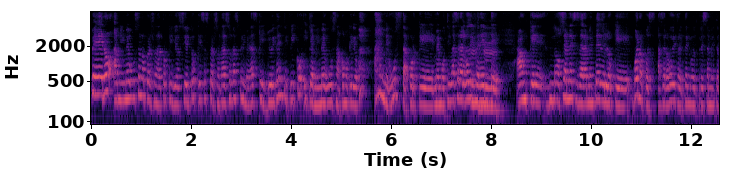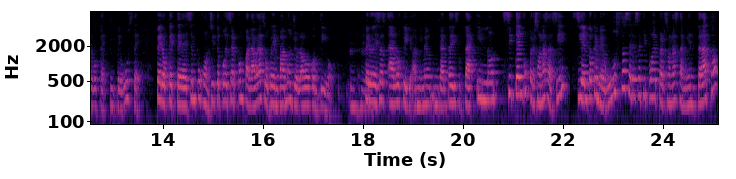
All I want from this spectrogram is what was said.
Pero a mí me gusta en lo personal porque yo siento que esas personas son las primeras que yo identifico y que a mí me gustan. Como que digo, ah, me gusta porque me motiva a hacer algo diferente. Aunque no sea necesariamente de lo que, bueno, pues hacer algo diferente no es precisamente algo que a ti te guste, pero que te des empujoncito, puede ser con palabras o ven, vamos, yo lo hago contigo. Pero eso es algo que yo- a mí me encanta disfrutar. Y no, si tengo personas así, siento que me gusta ser ese tipo de personas, también trato,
